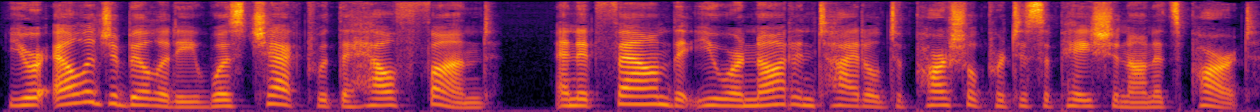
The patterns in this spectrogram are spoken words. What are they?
Your eligibility was checked with the Health Fund, and it found that you are not entitled to partial participation on its part.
